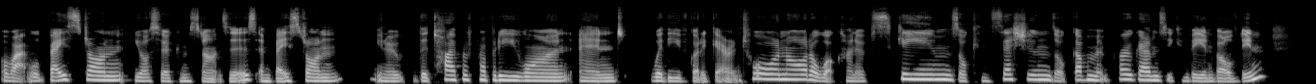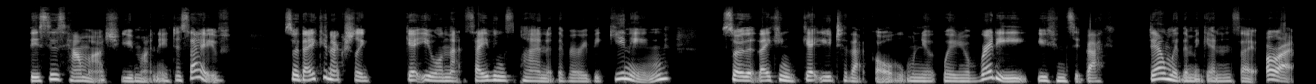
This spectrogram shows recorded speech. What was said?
all right, well, based on your circumstances and based on, you know, the type of property you want and whether you've got a guarantor or not, or what kind of schemes or concessions or government programs you can be involved in, this is how much you might need to save. So they can actually get you on that savings plan at the very beginning so that they can get you to that goal. When you're when you're ready, you can sit back down with them again and say, "All right,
